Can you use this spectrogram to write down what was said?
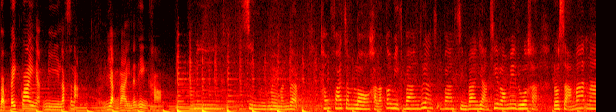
แบบใกล้ๆเนี่ยมีลักษณะอย่างไรนั่นเองค่ะ มีสิ่งใหม่ๆมันแบบ ท้องฟ้าจำลองค่ะ แล้วก็มีบางเรื่องบางสิ่งบางอย่างที่เราไม่รู้ค่ะ เราสามารถมา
